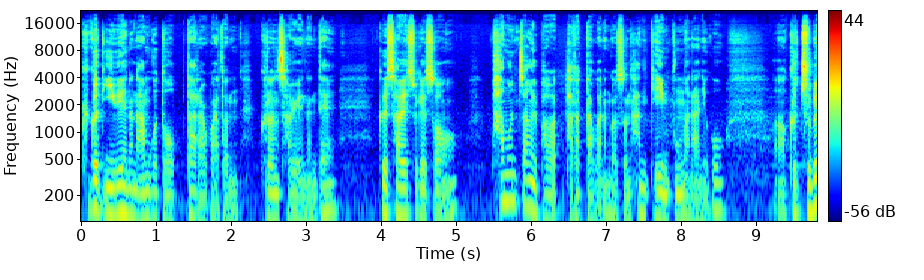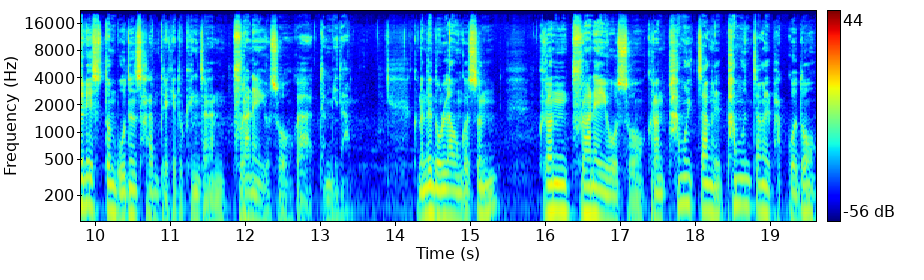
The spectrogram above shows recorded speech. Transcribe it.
그것 이외에는 아무것도 없다라고 하던 그런 사회였는데 그 사회 속에서 파문장을 받았다고 하는 것은 한 개인뿐만 아니고 어, 그 주변에 있었던 모든 사람들에게도 굉장한 불안의 요소가 됩니다. 그런데 놀라운 것은 그런 불안의 요소, 그런 파문장을 파문장을 받고도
